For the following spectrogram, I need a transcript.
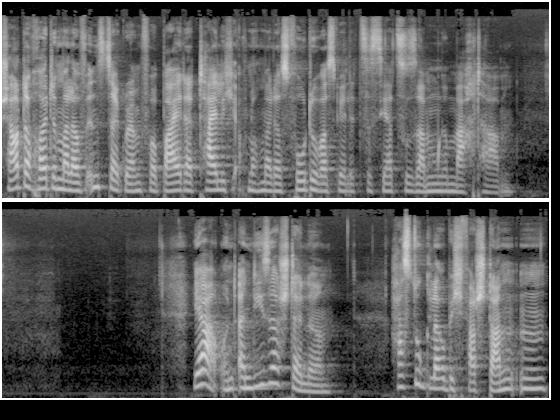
Schaut doch heute mal auf Instagram vorbei, da teile ich auch nochmal das Foto, was wir letztes Jahr zusammen gemacht haben. Ja, und an dieser Stelle hast du, glaube ich, verstanden,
